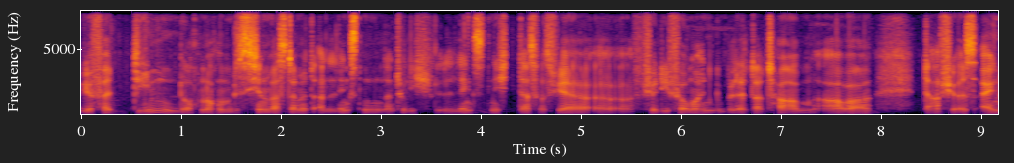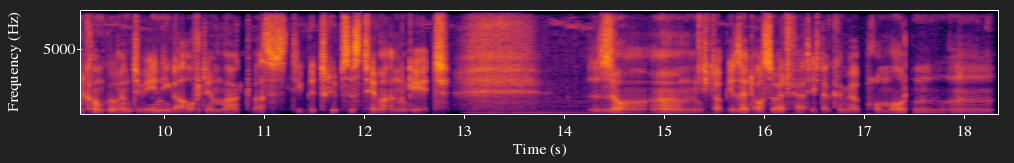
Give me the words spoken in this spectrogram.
wir verdienen doch noch ein bisschen was damit, allerdings natürlich längst nicht das, was wir äh, für die Firma hingeblättert haben, aber dafür ist ein Konkurrent weniger auf dem Markt, was die Betriebssysteme angeht. So, ähm, ich glaube, ihr seid auch soweit fertig, da können wir promoten. Mhm.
